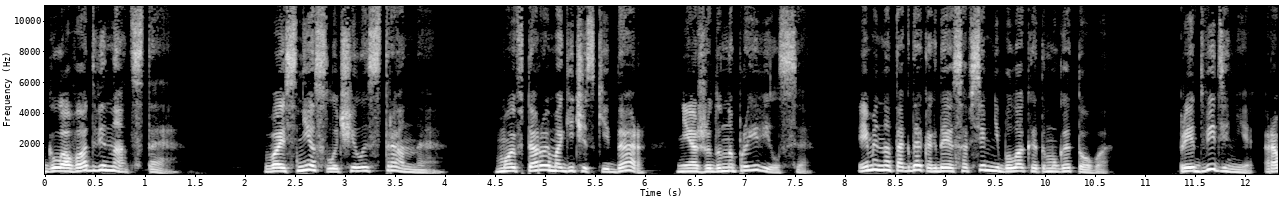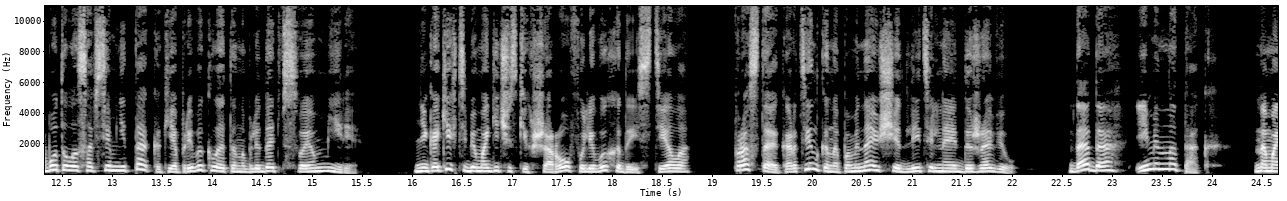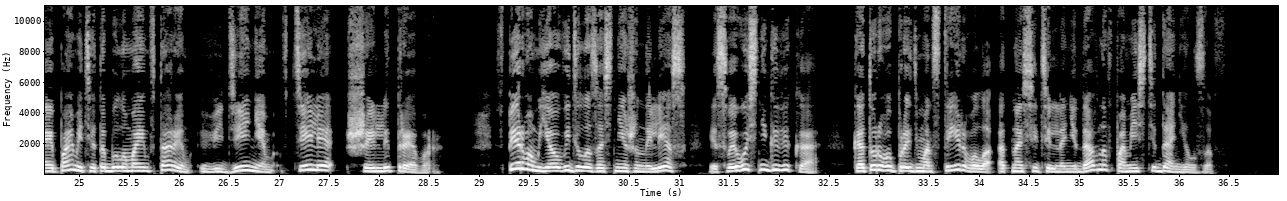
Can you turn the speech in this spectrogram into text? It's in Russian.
Глава двенадцатая. Во сне случилось странное. Мой второй магический дар неожиданно проявился. Именно тогда, когда я совсем не была к этому готова. Предвидение работало совсем не так, как я привыкла это наблюдать в своем мире. Никаких тебе магических шаров или выхода из тела. Простая картинка, напоминающая длительное дежавю. Да-да, именно так. На моей памяти это было моим вторым видением в теле Шелли Тревор — в первом я увидела заснеженный лес и своего снеговика, которого продемонстрировала относительно недавно в поместье Данилзов.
